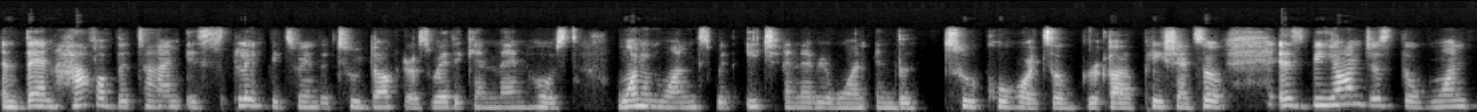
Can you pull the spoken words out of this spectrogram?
And then half of the time is split between the two doctors where they can then host one-on-ones with each and every one in the two cohorts of uh, patients. So it's beyond just the one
